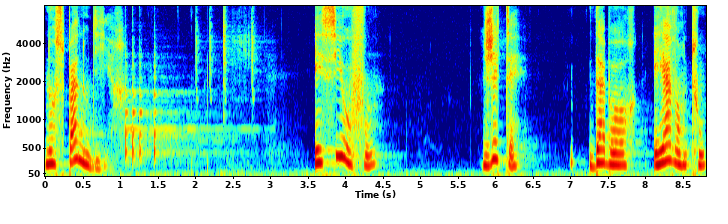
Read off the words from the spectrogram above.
n'osent pas nous dire. Et si au fond, j'étais d'abord et avant tout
